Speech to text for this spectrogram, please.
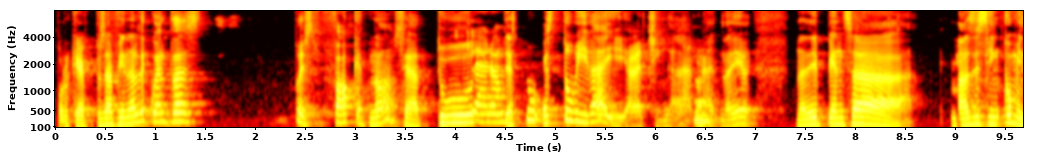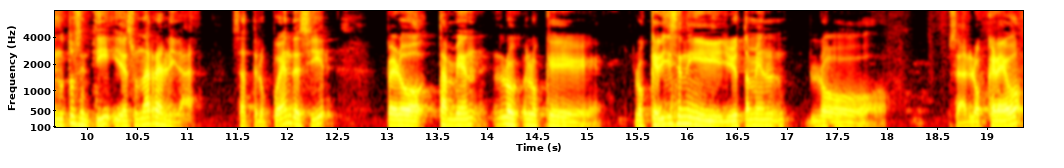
porque, pues, al final de cuentas, pues, fuck it, ¿no? O sea, tú, es, tu, es tu vida y a la chingada, nadie, nadie piensa más de cinco minutos en ti y es una realidad. O sea, te lo pueden decir, pero también lo, lo que lo que dicen y yo también lo, o sea, lo creo,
